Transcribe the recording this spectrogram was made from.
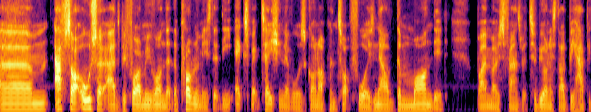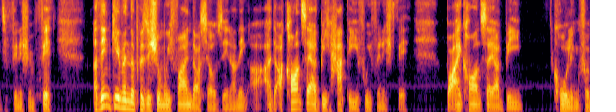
Um, Afsar also adds before I move on that the problem is that the expectation level has gone up and top four is now demanded by most fans. But to be honest, I'd be happy to finish in fifth. I think, given the position we find ourselves in, I think I, I can't say I'd be happy if we finished fifth, but I can't say I'd be calling for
